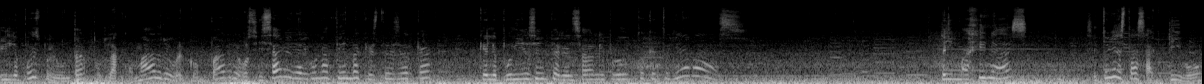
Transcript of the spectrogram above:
y le puedes preguntar por la comadre o el compadre, o si sabe de alguna tienda que esté cerca que le pudiese interesar el producto que tú llevas. ¿Te imaginas? Si tú ya estás activo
